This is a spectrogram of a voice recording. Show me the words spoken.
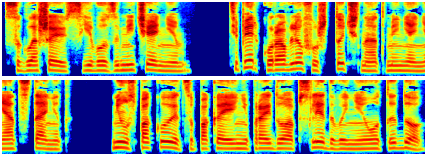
соглашаюсь с его замечанием. Теперь Куравлев уж точно от меня не отстанет. Не успокоится, пока я не пройду обследование от и до.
